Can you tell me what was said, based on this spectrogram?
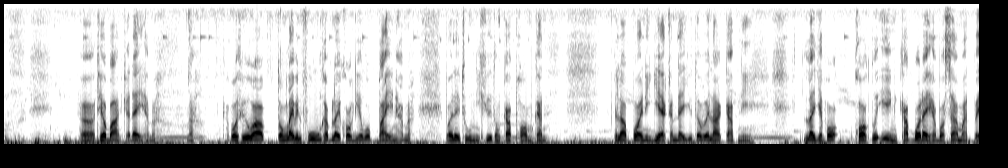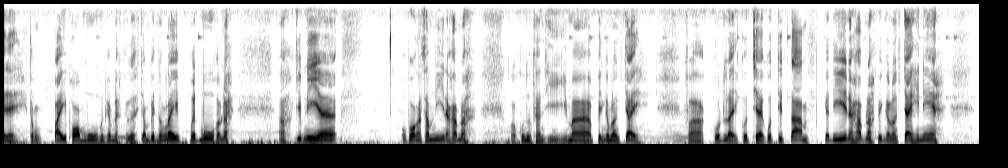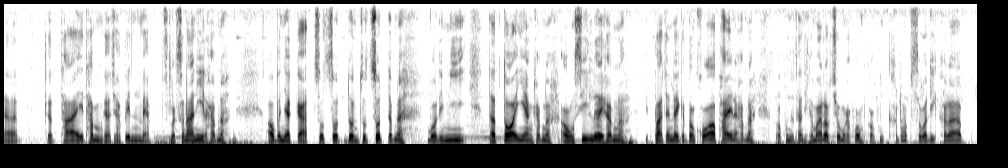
เอ่อแถวบ้านก็ได้ครับนะนะก็พอถือว่าต้องไล่เป็นฝูงครับไล่คอกเดียวบ่าไปนะครับนะปล่อยไล่ทุ่งนี่คือต้องกลับพร้อมกัน เวลาปล่อยนี่แยกกันได้อยู่แต่เวลากลับนี่ไล่เฉพาะคอกตัวเองครับบ่ได้ครับบ่สามารถไปได้ต้องไปพร้อมมูเพิ่นครับนะก็เลยจำเป็นต้องไล่เมดมูครับนะ อะคลิปนี้อะโอพอกันซ้ำนี้นะครับเนาะขอบคุณทุกท่านที่มาเป็นกำลังใจ ฝากกดไลค์กดแชร์กดติดตามก็ดีนะครับเนาะเป็นกำลังใจให้แน่อ่าก็ทายถ้ำก็จะเป็นแบบลักษณะนี้แหละครับเนาะเอาบรรยากาศสดๆดนสดๆครับนะบอดี้มีตัดต่อยยังครับนะเอาสีเลยครับนะผิดพลาดจังใดก็ต้องขออภัยนะครับนะขอบคุณทุกท่านที่เข้ามารับชมครับผมขอบคุณครับ สวัสดีครับ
